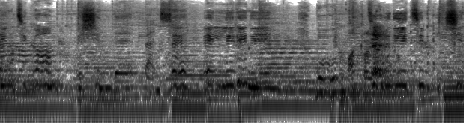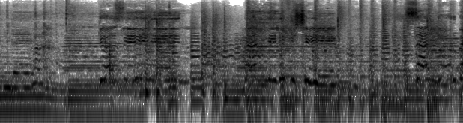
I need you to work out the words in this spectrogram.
intikam peşinde bense ellerinin Boğulmaktır niyetim içinde. Gözlerinin ben deli kişiyim. Sen dur ben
